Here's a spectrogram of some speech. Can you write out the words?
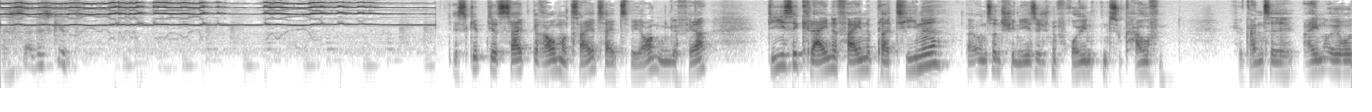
Was es alles gibt. Es gibt jetzt seit geraumer Zeit, seit zwei Jahren ungefähr, diese kleine feine Platine bei unseren chinesischen Freunden zu kaufen. Für ganze 1,53 Euro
